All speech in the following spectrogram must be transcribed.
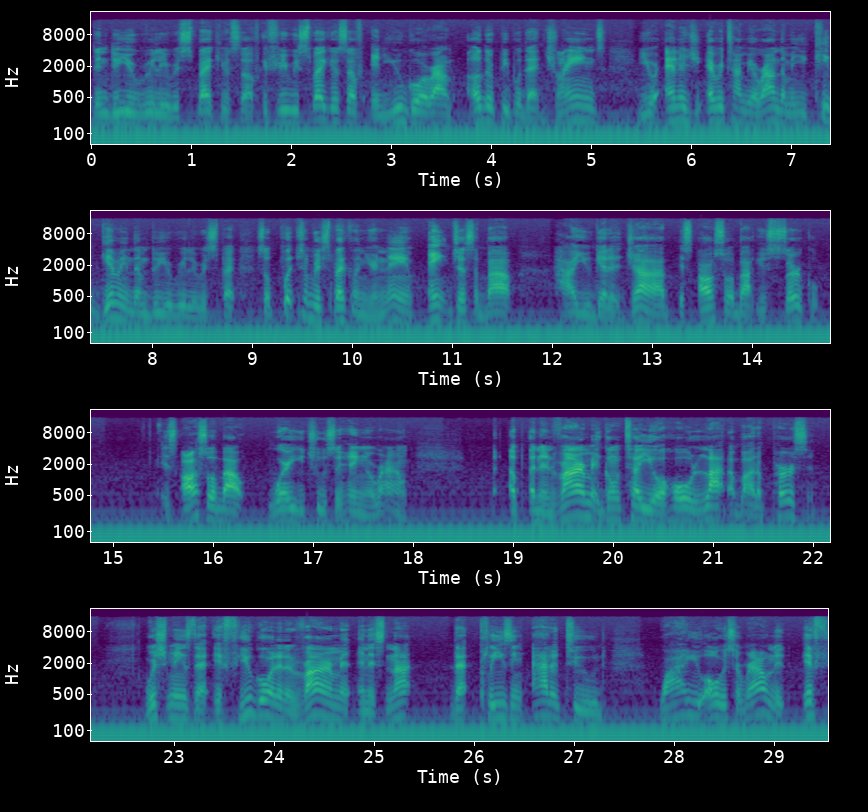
then do you really respect yourself? If you respect yourself and you go around other people that drains your energy every time you're around them and you keep giving them, do you really respect? So put some respect on your name ain't just about how you get a job, it's also about your circle. It's also about where you choose to hang around. A, an environment going to tell you a whole lot about a person, which means that if you go in an environment and it's not that pleasing attitude, why are you always around it? If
